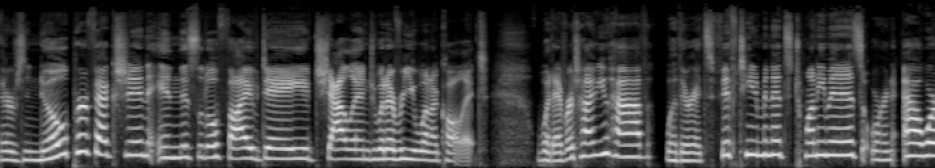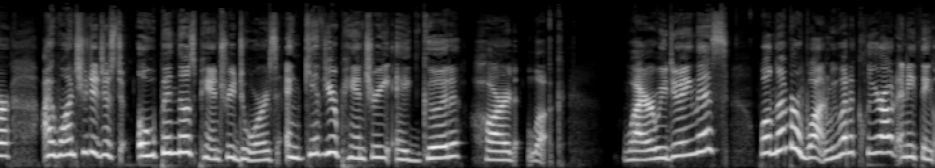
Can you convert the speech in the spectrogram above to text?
There's no perfection in this little five day challenge, whatever you want to call it. Whatever time you have, whether it's 15 minutes, 20 minutes, or an hour, I want you to just open those pantry doors and give your pantry a good hard look. Why are we doing this? Well, number one, we want to clear out anything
